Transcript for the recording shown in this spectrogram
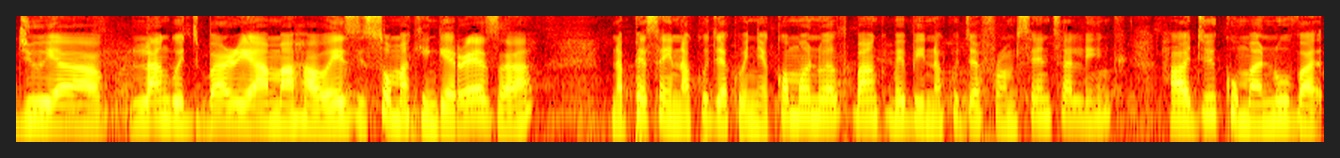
juu ya language barrier ama hawezi soma Kiingereza na pesa inakuja kwenye Commonwealth Bank, maybe inakuja from Centrelink, hawajui kumanuva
